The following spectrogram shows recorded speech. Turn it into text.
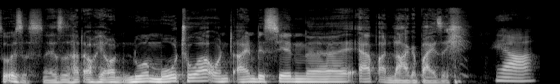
So ist es. Es hat auch ja nur Motor und ein bisschen äh, Erbanlage bei sich. Ja.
